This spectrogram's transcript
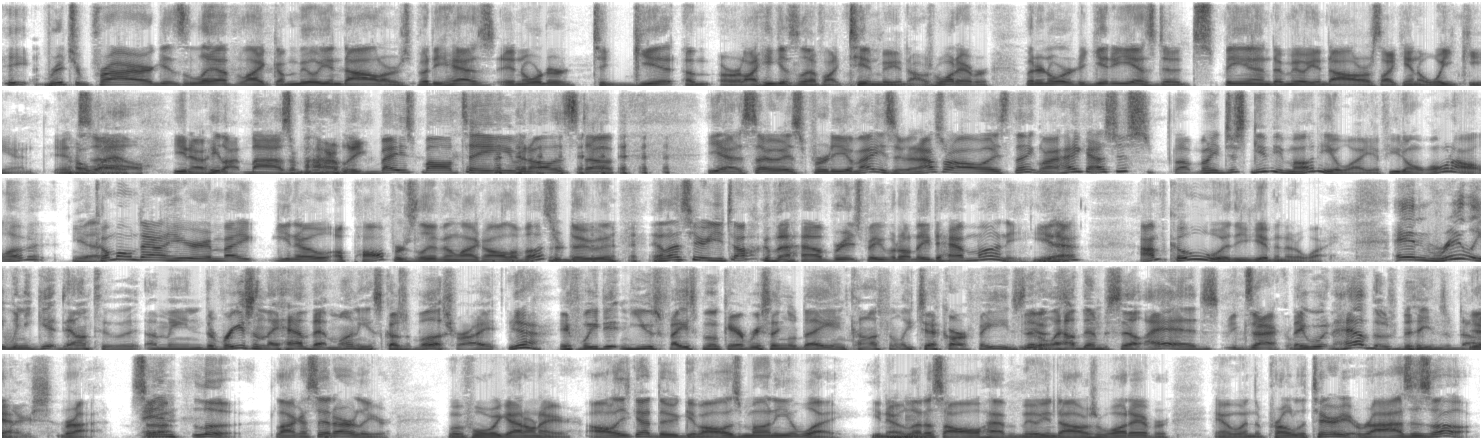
he Richard Pryor gets left like a million dollars, but he has in order to get a, or like he gets left like ten million dollars, whatever. But in order to get it, he has to spend a million dollars like in a weekend. And Oh, so wow. you know he like buys a minor league baseball team and all this stuff. Yeah, so it's pretty amazing, and that's what I always think. Like, hey guys, just I mean, just give you money away if you don't want all of it. Yeah. come on down here and make you know a pauper's living like all of us are doing, and let's hear you talk about how rich people don't need to have money. You Yeah. know, I'm cool with you giving it away. And really, when you get down to it, I mean, the reason they have that money is because of us, right? Yeah, If we didn't use Facebook every single day and constantly check our feeds that Yes. allowed them to sell ads, exactly. they wouldn't have those billions of dollars. yeah, right. So And- look, like I said earlier, before we got on air, all he's got to do is give all his money away. You know, let mm-hmm. us all have a million dollars or whatever. And when the proletariat rises up,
